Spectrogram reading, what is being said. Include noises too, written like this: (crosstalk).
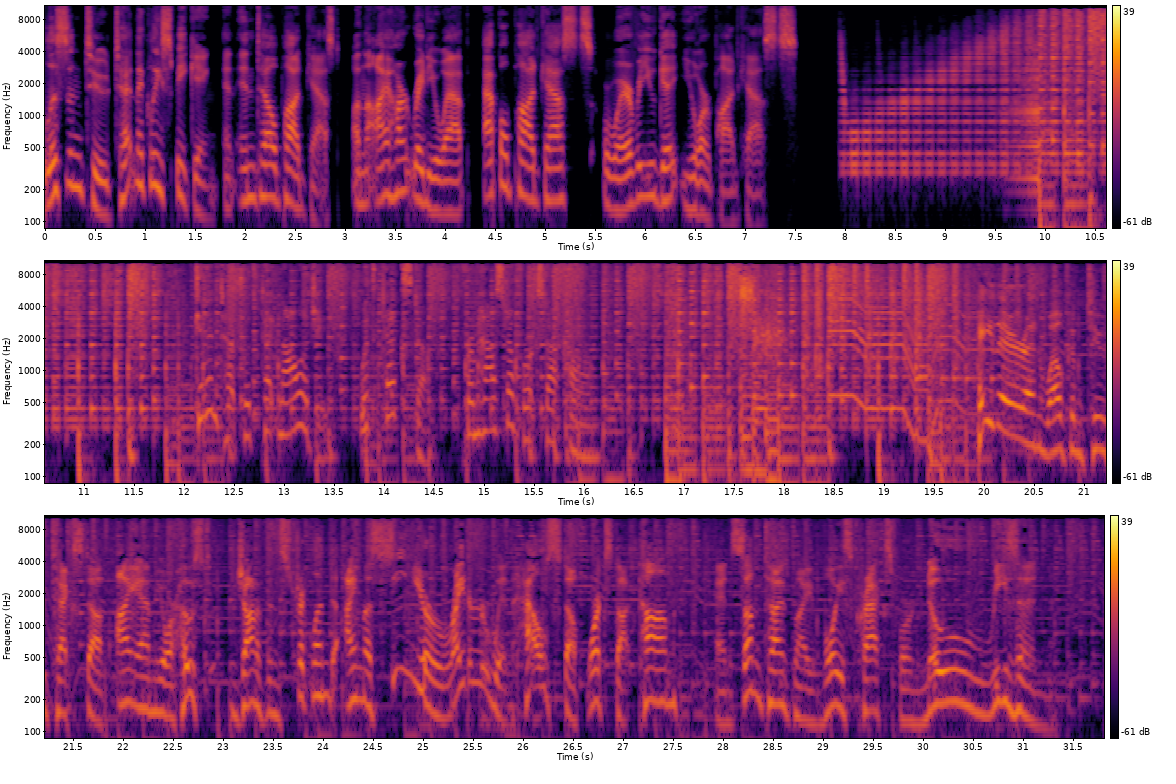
Listen to Technically Speaking, an Intel podcast on the iHeartRadio app, Apple Podcasts, or wherever you get your podcasts. Get in touch with technology with Tech Stuff from HowStuffWorks.com. Hey there, and welcome to Tech Stuff. I am your host, Jonathan Strickland. I'm a senior writer with HowStuffWorks.com and sometimes my voice cracks for no reason.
